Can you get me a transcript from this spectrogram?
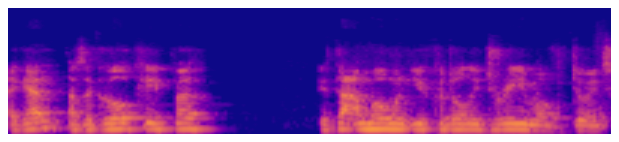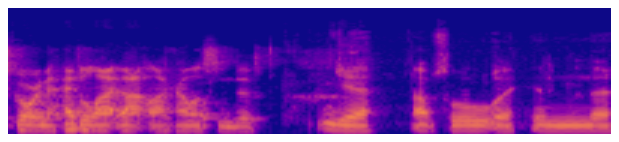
again, as a goalkeeper, is that a moment you could only dream of doing, scoring a header like that, like Alisson did? Yeah, absolutely. And uh,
